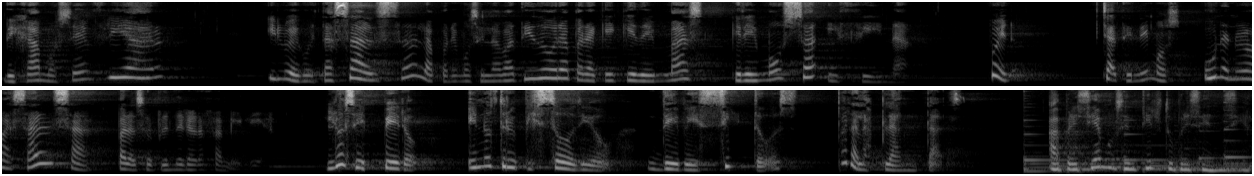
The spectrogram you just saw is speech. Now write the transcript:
Dejamos enfriar y luego esta salsa la ponemos en la batidora para que quede más cremosa y fina. Bueno, ya tenemos una nueva salsa para sorprender a la familia. Los espero en otro episodio de Besitos para las plantas. Apreciamos sentir tu presencia.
